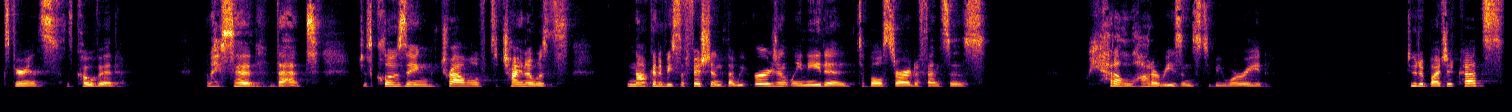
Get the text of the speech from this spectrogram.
experience with COVID. And I said that just closing travel to China was not going to be sufficient, that we urgently needed to bolster our defenses. We had a lot of reasons to be worried. Due to budget cuts,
